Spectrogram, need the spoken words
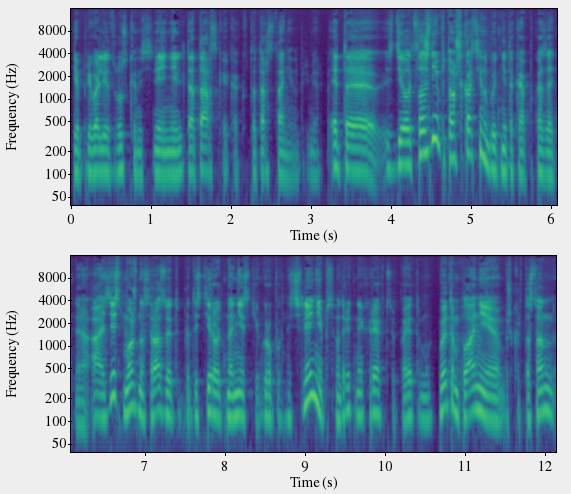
где превалирует русское население или татарское, как в Татарстане, например, это сделать сложнее, потому что картина будет не такая показательная. А здесь можно сразу это протестировать на нескольких группах населения и посмотреть на их реакцию. Поэтому в этом плане Башкортостан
